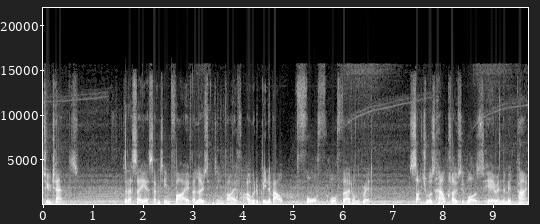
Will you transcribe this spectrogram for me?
two tenths, so let's say a 17.5, a low 17.5, I would have been about fourth or third on the grid. Such was how close it was here in the mid-pack.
